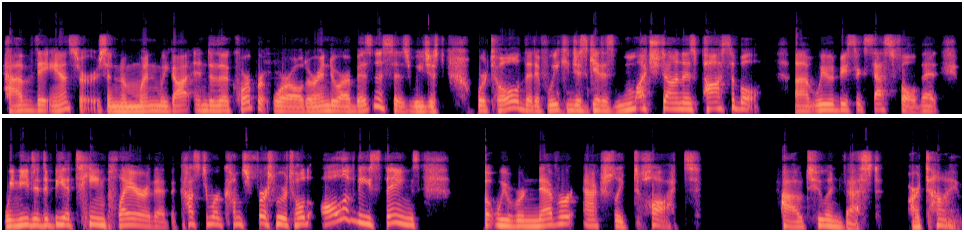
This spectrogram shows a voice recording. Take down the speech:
have the answers. And when we got into the corporate world or into our businesses, we just were told that if we can just get as much done as possible, uh, we would be successful, that we needed to be a team player, that the customer comes first. We were told all of these things, but we were never actually taught how to invest our time.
